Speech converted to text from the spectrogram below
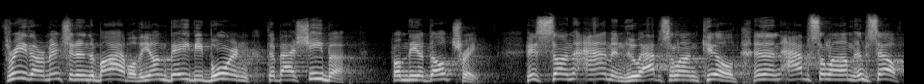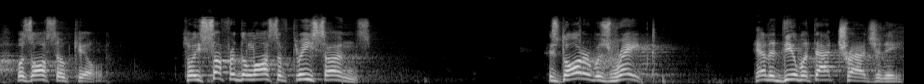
Three that are mentioned in the Bible the young baby born to Bathsheba from the adultery, his son Amnon, who Absalom killed, and then Absalom himself was also killed. So he suffered the loss of three sons. His daughter was raped. He had to deal with that tragedy.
